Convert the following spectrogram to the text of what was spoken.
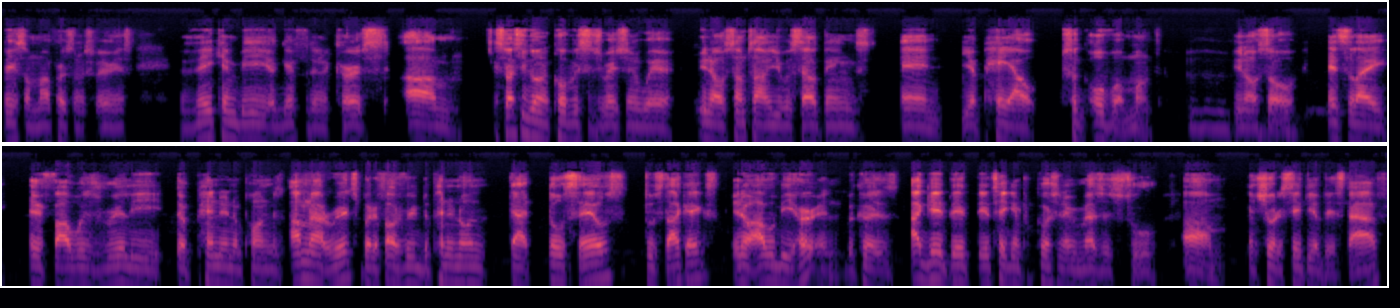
based on my personal experience, they can be a gift and a curse. Um, especially during a COVID situation where you know sometimes you would sell things and your payout took over a month. Mm-hmm. You know, so it's like if I was really dependent upon this, I'm not rich, but if I was really dependent on that those sales through StockX, you know, I would be hurting because I get that they're taking precautionary measures to um, ensure the safety of their staff.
